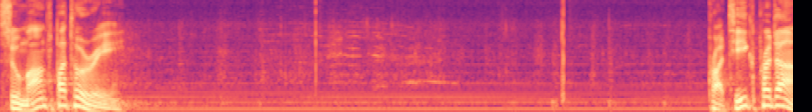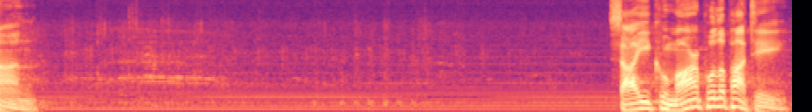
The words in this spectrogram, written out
Sumant Paturi. Pratik Pradhan. Sai Kumar Pulapati.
